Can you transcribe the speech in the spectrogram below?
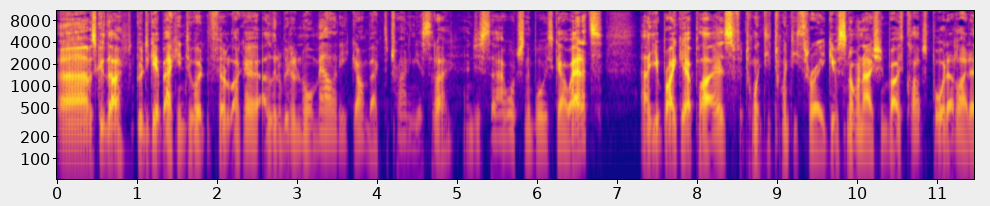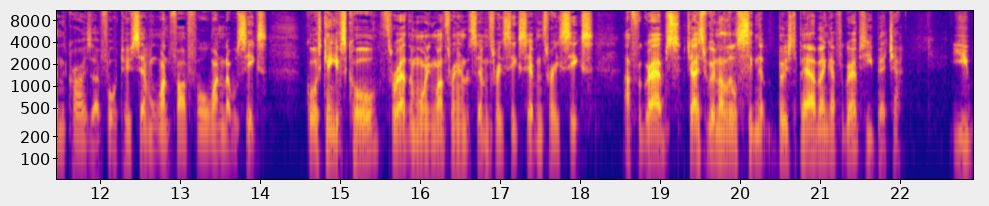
Um, it's good though. Good to get back into it. It felt like a, a little bit of normality going back to training yesterday and just uh, watching the boys go at it. Uh, your breakout players for 2023. Give us a nomination, both clubs, Port Adelaide and the Crows, 0427 154 166. Of course, can give us a call throughout the morning, 1300 736 736. Up for grabs. Jace, we've got another little Cygnett Boost Power Bank up for grabs. You betcha. You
